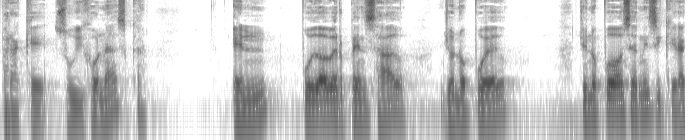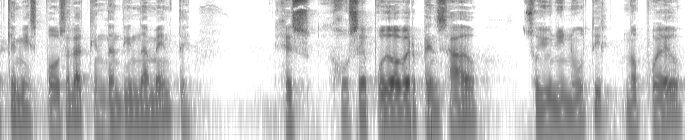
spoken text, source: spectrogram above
para que su hijo nazca. Él pudo haber pensado, yo no puedo, yo no puedo hacer ni siquiera que mi esposa la atiendan dignamente. José pudo haber pensado, soy un inútil, no puedo.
